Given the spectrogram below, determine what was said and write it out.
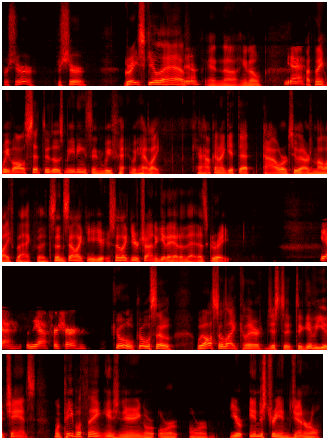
For sure. For sure. Great skill to have. Yeah. And, uh, you know, Yeah, I think we've all sat through those meetings and we've had, we had like, how can I get that hour or two hours of my life back? But it doesn't sound like you, you it sounds like you're trying to get ahead of that. That's great. yeah, yeah, for sure. Cool, cool. So we also like Claire, just to, to give you a chance, when people think engineering or, or or your industry in general,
